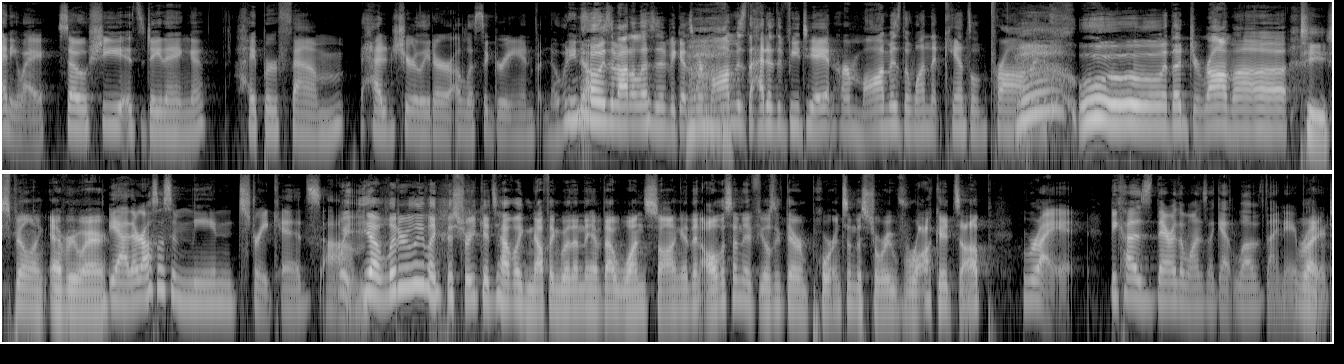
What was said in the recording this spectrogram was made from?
anyway, so she is dating hyper femme head cheerleader Alyssa Greene, but nobody knows about Alyssa because her mom is the head of the PTA and her mom is the one that canceled prom. and, ooh, the drama. Tea spilling everywhere. Yeah, there are also some mean straight kids. Um, Wait, yeah, literally, like the Stray Kids have like nothing with them. They have that one song, and then all of a sudden, it feels like their importance in the story rockets up. Right. Because they're the ones that get love thy neighbor. Right.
